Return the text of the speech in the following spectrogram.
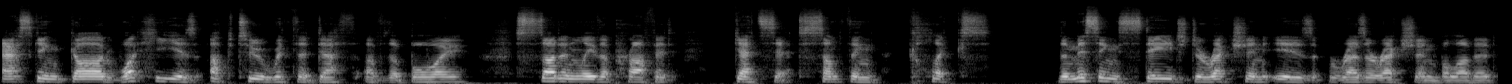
asking God what he is up to with the death of the boy, suddenly the prophet gets it. Something clicks. The missing stage direction is resurrection, beloved.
